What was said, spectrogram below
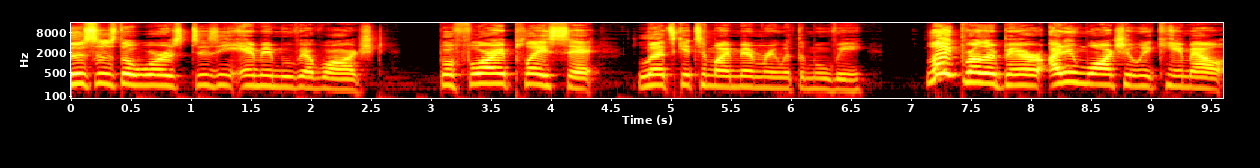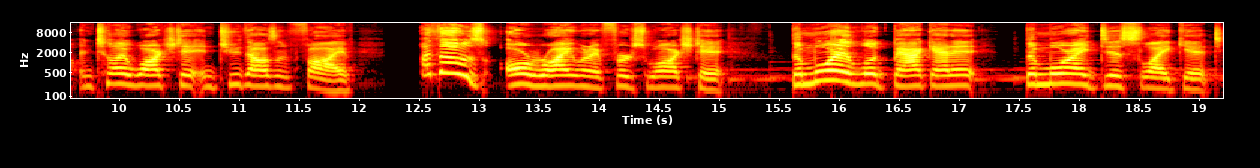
this is the worst Disney anime movie I've watched. Before I place it, let's get to my memory with the movie. Like Brother Bear, I didn't watch it when it came out until I watched it in 2005. I thought it was alright when I first watched it. The more I look back at it, the more I dislike it.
